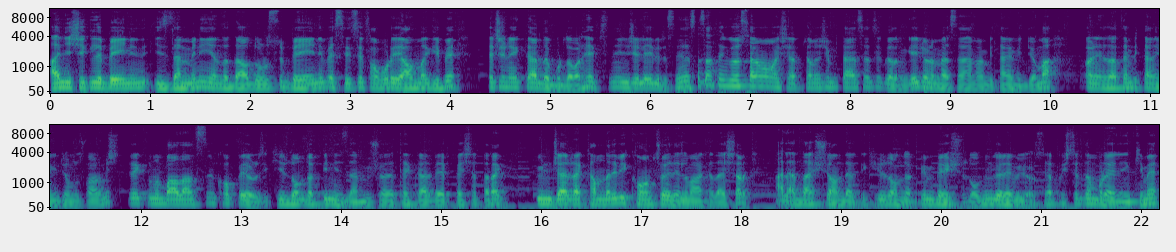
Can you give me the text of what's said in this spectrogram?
Aynı şekilde beğeninin izlenmenin yanında daha doğrusu beğeni ve sesi favori alma gibi seçenekler de burada var. Hepsini inceleyebilirsiniz. Zaten gösterme amaçlı yapacağım için bir tanesine tıkladım. Geliyorum mesela hemen bir tane videoma. Örneğin zaten bir tane videomuz varmış. Direkt bunun bağlantısını kopyalıyoruz. 214 bin izlenmiş. Şöyle tekrar bir F5 atarak güncel rakamları bir kontrol edelim arkadaşlar. Hala da şu anda evet 214 bin 500 olduğunu görebiliyoruz. Yapıştırdım buraya linkimi.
